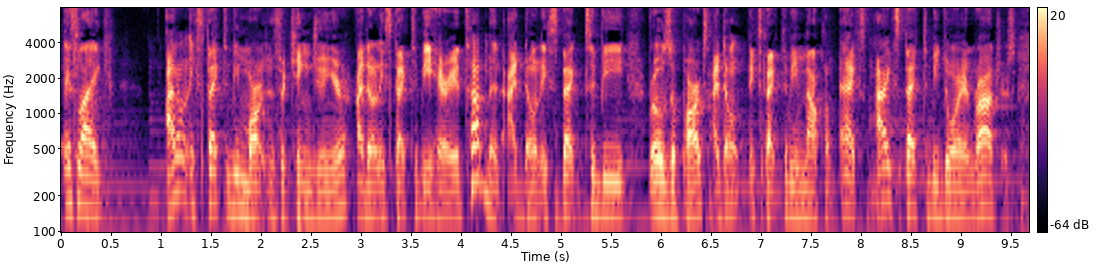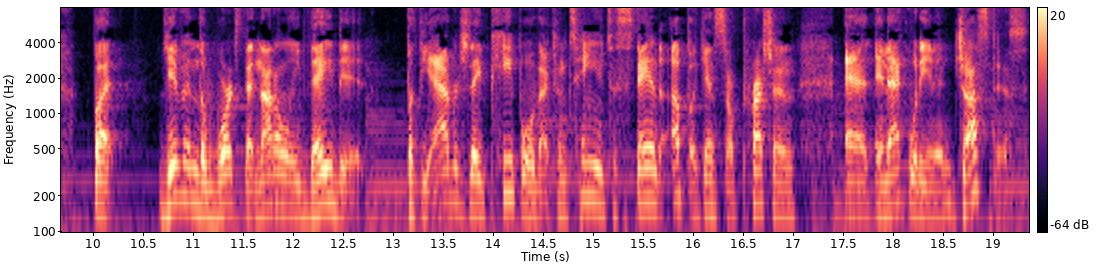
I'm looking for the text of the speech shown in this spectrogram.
It's like I don't expect to be Martin Luther King Jr. I don't expect to be Harriet Tubman. I don't expect to be Rosa Parks. I don't expect to be Malcolm X. I expect to be Dorian Rogers. But given the works that not only they did, but the average day people that continue to stand up against oppression and inequity and injustice,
